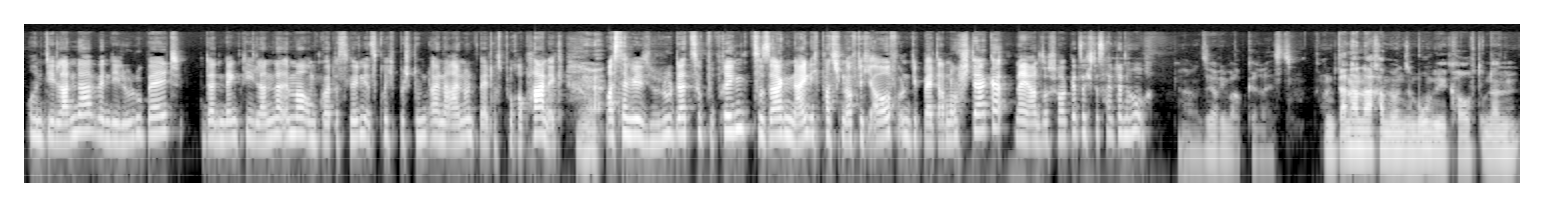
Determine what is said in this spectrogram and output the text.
Und die Landa, wenn die Lulu bellt, dann denkt die Landa immer, um Gottes Willen, jetzt bricht bestimmt einer ein und bellt aus purer Panik. ja. Was dann wieder die Lulu dazu bringt, zu sagen, nein, ich passe schon auf dich auf und die bellt dann noch stärker. Naja, und so schaukelt sich das halt dann hoch. Genau, dann sind wir auf jeden Fall abgereist. Und dann danach haben wir uns ein Wohnmobil gekauft, um dann,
